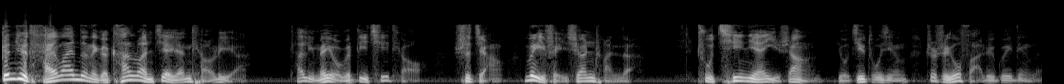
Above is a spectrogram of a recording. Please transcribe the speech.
根据台湾的那个刊乱戒严条例啊，它里面有个第七条是讲为匪宣传的，处七年以上有期徒刑，这是有法律规定的。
